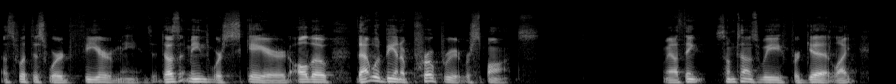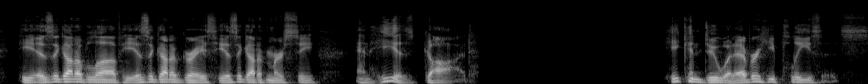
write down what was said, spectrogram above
That's what this word fear means. It doesn't mean we're scared, although that would be an appropriate response. I mean, I think sometimes we forget, like, He is a God of love, He is a God of grace, He is a God of mercy, and He is God. He can do whatever He pleases.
